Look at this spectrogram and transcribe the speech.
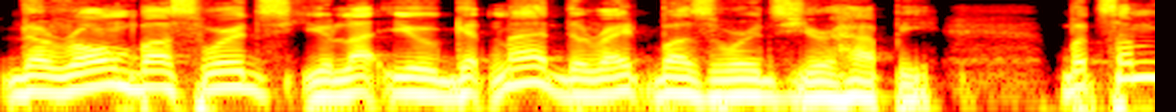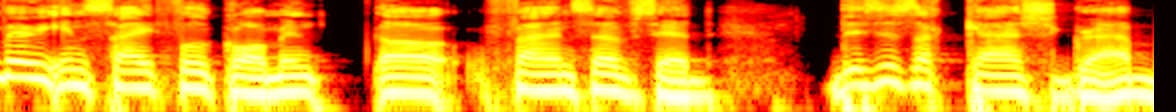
The wrong buzzwords, you la- you get mad. The right buzzwords, you're happy. But some very insightful comment uh, fans have said, this is a cash grab.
